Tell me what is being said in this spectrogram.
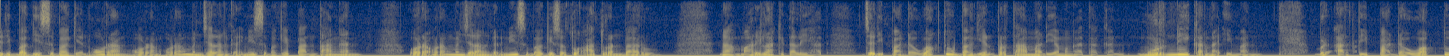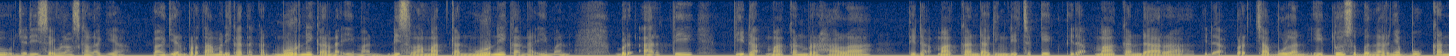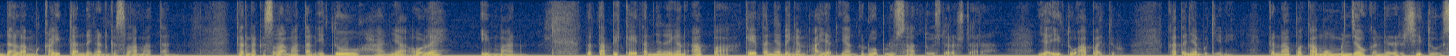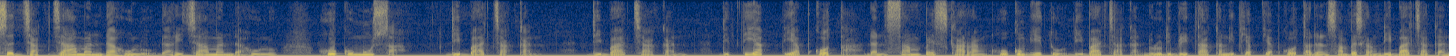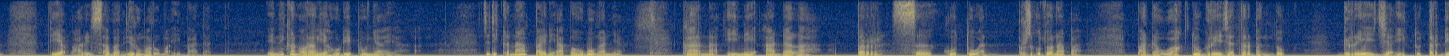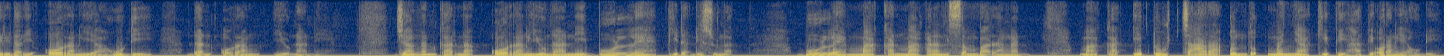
Jadi bagi sebagian orang, orang-orang menjalankan ini sebagai pantangan. Orang-orang menjalankan ini sebagai suatu aturan baru. Nah, marilah kita lihat. Jadi pada waktu bagian pertama dia mengatakan murni karena iman, berarti pada waktu, jadi saya ulang sekali lagi ya, Bagian pertama dikatakan murni karena iman, diselamatkan murni karena iman, berarti tidak makan berhala, tidak makan daging dicekik, tidak makan darah, tidak percabulan itu sebenarnya bukan dalam kaitan dengan keselamatan. Karena keselamatan itu hanya oleh iman. Tetapi kaitannya dengan apa? Kaitannya dengan ayat yang ke-21, Saudara-saudara. Yaitu apa itu? Katanya begini, Kenapa kamu menjauhkan dari situ? Sejak zaman dahulu, dari zaman dahulu, hukum Musa dibacakan, dibacakan di tiap-tiap kota dan sampai sekarang hukum itu dibacakan. Dulu diberitakan di tiap-tiap kota dan sampai sekarang dibacakan tiap hari sabat di rumah-rumah ibadat. Ini kan orang Yahudi punya ya. Jadi kenapa ini? Apa hubungannya? Karena ini adalah persekutuan. Persekutuan apa? Pada waktu gereja terbentuk gereja itu terdiri dari orang Yahudi dan orang Yunani. Jangan karena orang Yunani boleh tidak disunat boleh makan makanan sembarangan, maka itu cara untuk menyakiti hati orang Yahudi.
